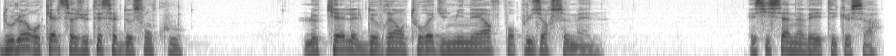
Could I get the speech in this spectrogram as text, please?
douleur auquel s'ajoutait celle de son cou, lequel elle devrait entourer d'une minerve pour plusieurs semaines. Et si ça n'avait été que ça?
